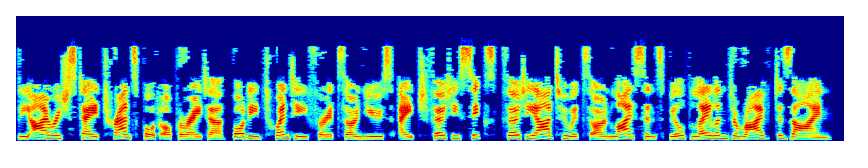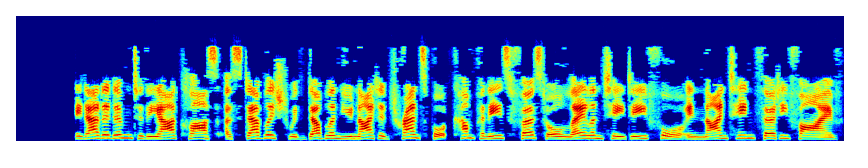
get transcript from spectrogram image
the Irish state transport operator, bodied 20 for its own use, H36, 30R to its own license-built Leyland-derived design. It added them to the R-Class, established with Dublin United Transport Company's first all-Leyland TD4 in 1935.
